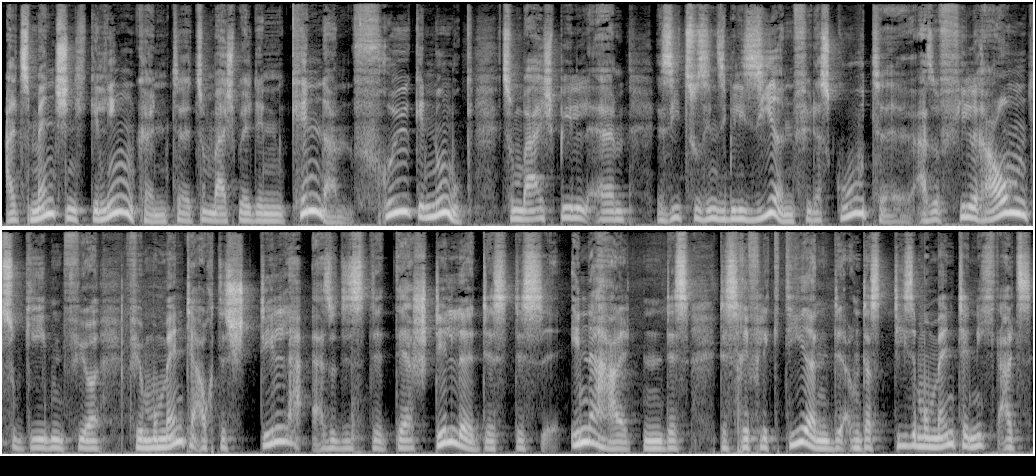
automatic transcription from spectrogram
als Menschen nicht gelingen könnte, zum Beispiel den Kindern früh genug, zum Beispiel ähm, sie zu sensibilisieren für das Gute, also viel Raum zu geben für, für Momente auch des Still, also des, der Stille, des, des Innehalten, des, des Reflektieren und dass diese Momente nicht als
